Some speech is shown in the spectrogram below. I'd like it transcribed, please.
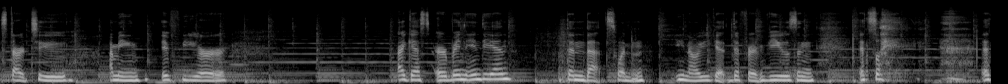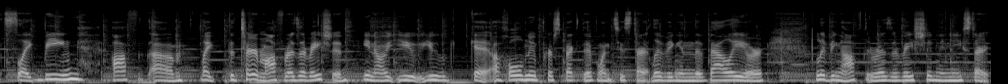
start to, I mean, if you're, I guess, urban Indian, then that's when you know you get different views, and it's like it's like being off um, like the term off reservation you know you you get a whole new perspective once you start living in the valley or living off the reservation and you start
